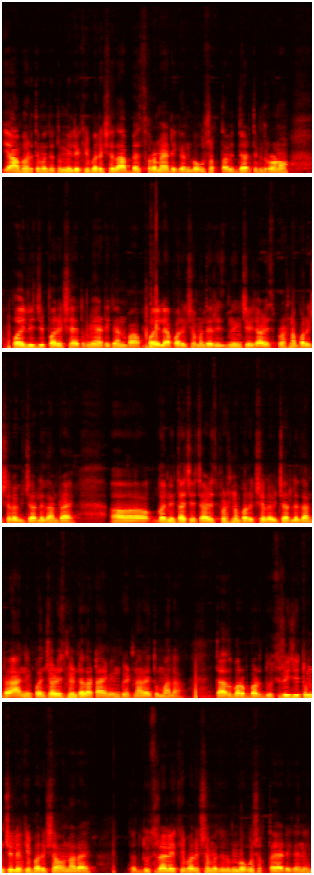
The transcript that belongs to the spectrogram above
या भरतीमध्ये तुम्ही लेखी परीक्षेचा अभ्यासक्रम या ठिकाणी बघू शकता. विद्यार्थी मित्रांनो पहिली जी परीक्षा आहे तुम्ही या ठिकाणी पहा. पहिल्या परीक्षेमध्ये रिजनिंगचे चाळीस प्रश्न परीक्षेला विचारले जाणार आहे. गणिताचे चाळीस प्रश्न परीक्षेला विचारले जाणार आहे आणि पंचेचाळीस मिनिटाचा टायमिंग भेटणार आहे तुम्हाला. त्याचबरोबर दुसरी जी तुमची लेखी परीक्षा होणार आहे तर दुसऱ्या लेखी परीक्षेमध्ये तुम्ही बघू शकता या ठिकाणी.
